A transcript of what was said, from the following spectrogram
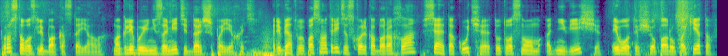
Просто возле бака стояла. Могли бы и не заметить, дальше поехать. Ребят, вы посмотрите, сколько барахла. Вся эта куча. Тут в основном одни вещи. И вот еще пару пакетов.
